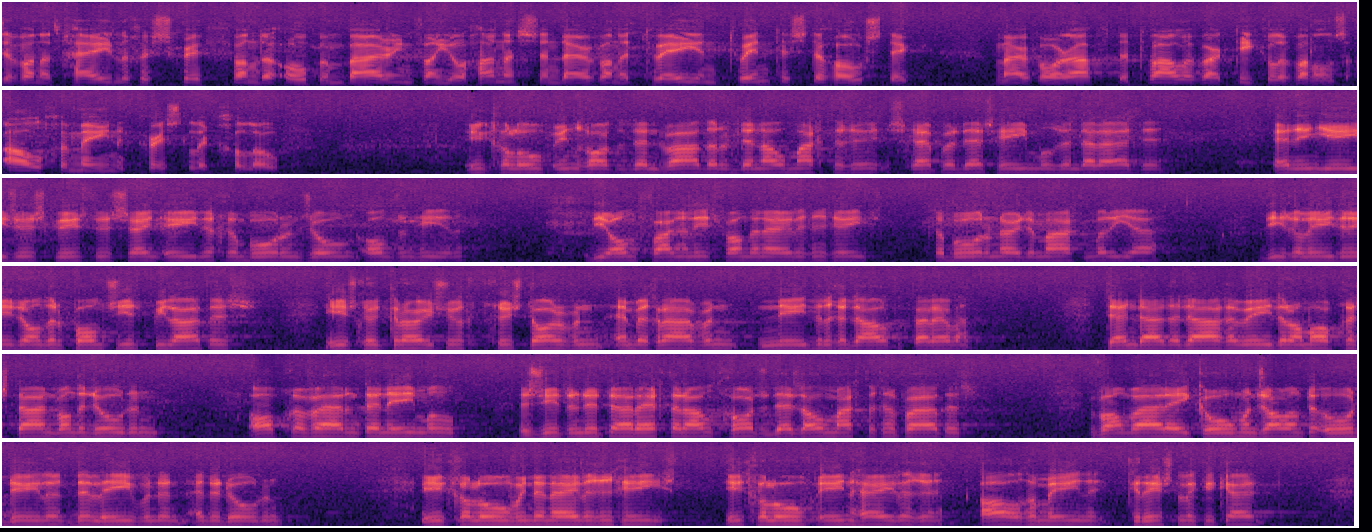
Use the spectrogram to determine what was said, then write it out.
Van het heilige schrift van de openbaring van Johannes en daarvan het 22e hoofdstuk, maar vooraf de twaalf artikelen van ons algemene christelijk geloof. Ik geloof in God den Vader, den Almachtige, schepper des hemels en der aarde, en in Jezus Christus zijn enige geboren Zoon, onze Heer, die ontvangen is van de Heilige Geest, geboren uit de Maagd Maria, die geleden heeft onder Pontius Pilatus, is gekruisigd, gestorven en begraven, nedergedaald ter helle. Ten derde dagen wederom opgestaan van de doden, opgevaren ten hemel, zittende ter rechterhand Gods des almachtigen vaders, van waar hij komen zal om te oordelen de levenden en de doden. Ik geloof in de Heilige Geest, ik geloof in heilige, algemene christelijke kerk,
